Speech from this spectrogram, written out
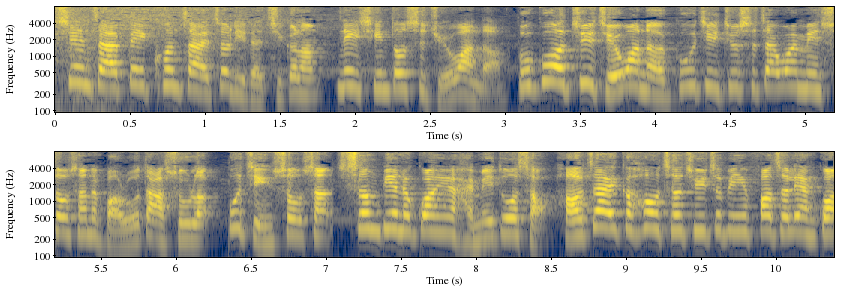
现在被困在这里的几个人，内心都是绝望的。不过最绝望的，估计就是在外面受伤的保罗大叔了。不仅受伤，身边的光源还没多少。好在一个候车区这边发着亮光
